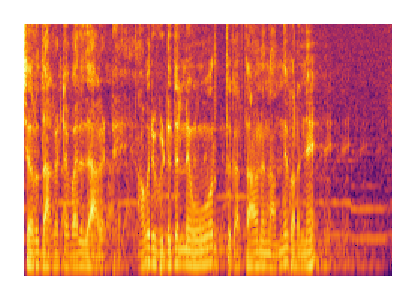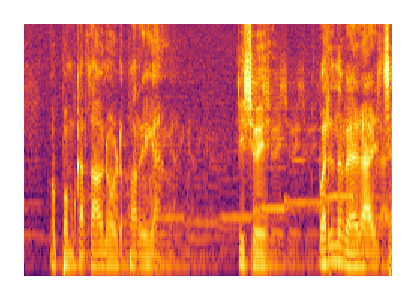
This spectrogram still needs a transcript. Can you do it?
ചെറുതാകട്ടെ വലുതാകട്ടെ. ആ ഒരു വിടുതലിനെ ഓർത്ത് കർത്താവിന് നന്ദി പറഞ്ഞേ. ഒപ്പം കർത്താവിനോട് പറയുക. ഈശോയെ വരുന്ന വ്യാഴാഴ്ച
